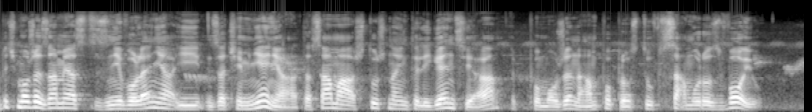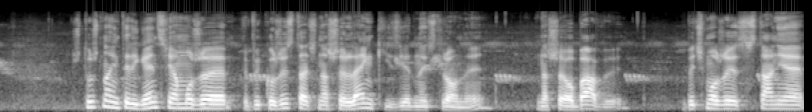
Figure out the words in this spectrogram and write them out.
Być może zamiast zniewolenia i zaciemnienia, ta sama sztuczna inteligencja pomoże nam po prostu w samorozwoju. Sztuczna inteligencja może wykorzystać nasze lęki z jednej strony, nasze obawy, być może jest w stanie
